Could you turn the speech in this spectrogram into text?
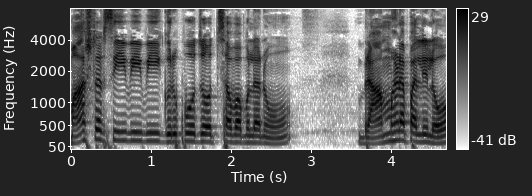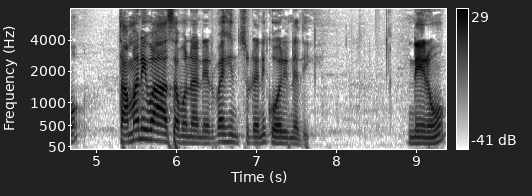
మాస్టర్ సివివి గురుపూజోత్సవములను బ్రాహ్మణపల్లిలో తమ నివాసమున నిర్వహించుడని కోరినది. నేను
